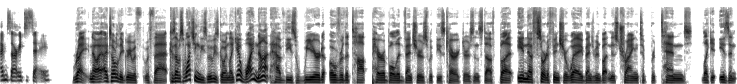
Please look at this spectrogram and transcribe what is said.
I'm sorry to say. Right. No, I, I, totally agree with with that because I was watching these movies, going like, yeah, why not have these weird, over the top parable adventures with these characters and stuff? But in a sort of Fincher way, Benjamin Button is trying to pretend like it isn't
